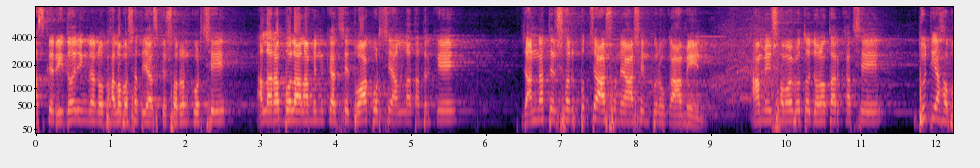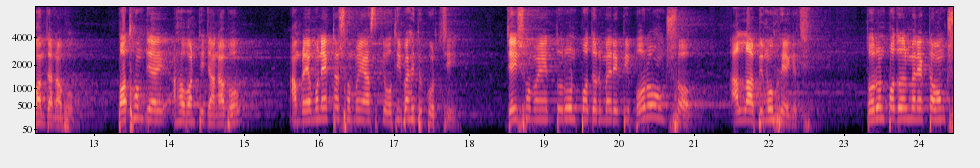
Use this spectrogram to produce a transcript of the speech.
আজকে হৃদয় ইংরানো ভালোবাসা দিয়ে আজকে স্মরণ করছি। আল্লাহ রাব্বুল আলমিনের কাছে দোয়া করছি, আল্লাহ তাদেরকে জান্নাতের সর্বোচ্চ আসনে আসেন করুক, আমিন। আমি সময়গত জনতার কাছে দুটি আহ্বান জানাব। প্রথম যে আহ্বানটি জানাব, আমরা এমন একটা সময় আজকে অতিবাহিত করছি, যেই সময়ে তরুণ প্রজন্মের একটি বড় অংশ আল্লাহ বিমুখ হয়ে গেছে। তরুণ প্রজন্মের একটা অংশ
